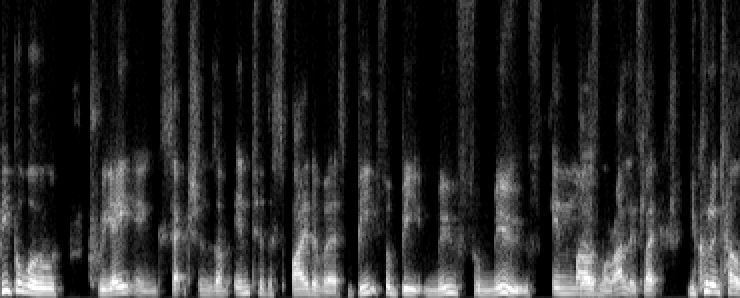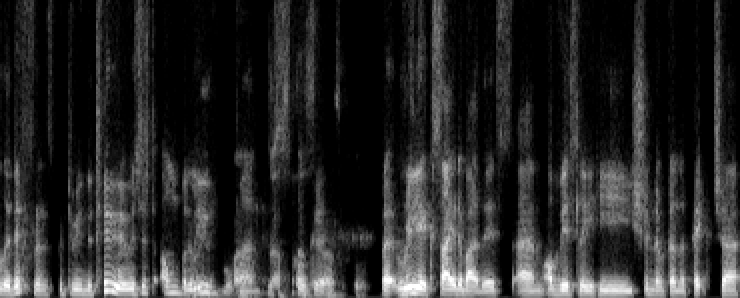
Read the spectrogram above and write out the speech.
People will creating sections of Into the Spider Verse, beat for beat, move for move in Miles yeah. Morales. Like you couldn't tell the difference between the two. It was just unbelievable, wow. man. It was so good. Cool. But really excited about this. Um, obviously, he shouldn't have done a picture.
